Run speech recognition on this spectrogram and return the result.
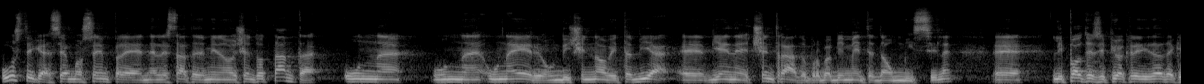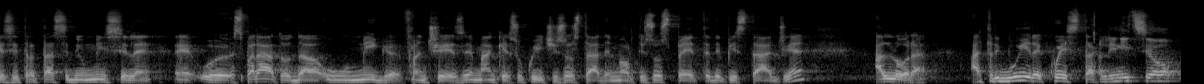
Ustica, siamo sempre nell'estate del 1980, un, un, un, aereo, un DC-9 Itavia, eh, viene centrato probabilmente da un missile. Eh, L'ipotesi più accreditata è che si trattasse di un missile eh, sparato da un MiG francese, ma anche su cui ci sono state morti sospette, depistaggi. Eh? Allora, attribuire questa... All'inizio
